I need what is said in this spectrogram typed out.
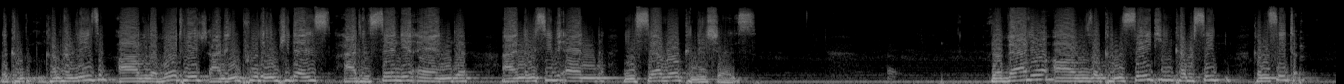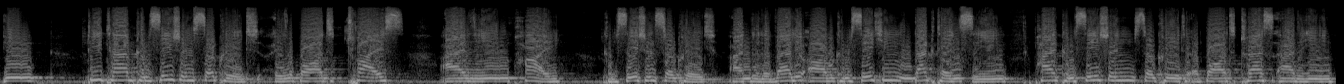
the comp- of the voltage and input impedance at the sending end and receiving end in several conditions. The value of the compensating capaci- capacitor in T-type compensation circuit is about twice as in pi compensation circuit, and the value of compensating inductance in pi compensation circuit about twice as in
